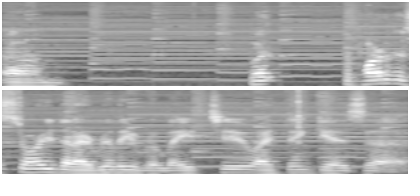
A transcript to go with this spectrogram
Um, but the part of the story that I really relate to, I think, is uh,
